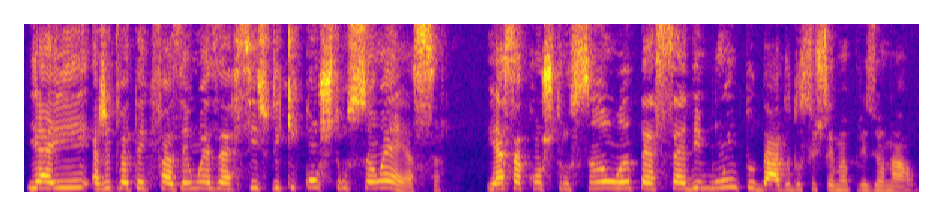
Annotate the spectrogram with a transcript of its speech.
E aí a gente vai ter que fazer um exercício de que construção é essa. E essa construção antecede muito o dado do sistema prisional.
